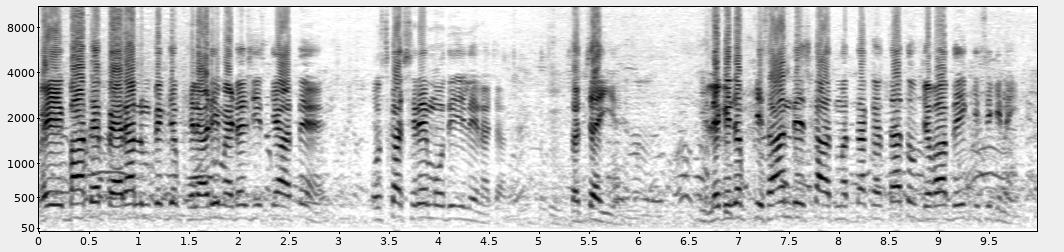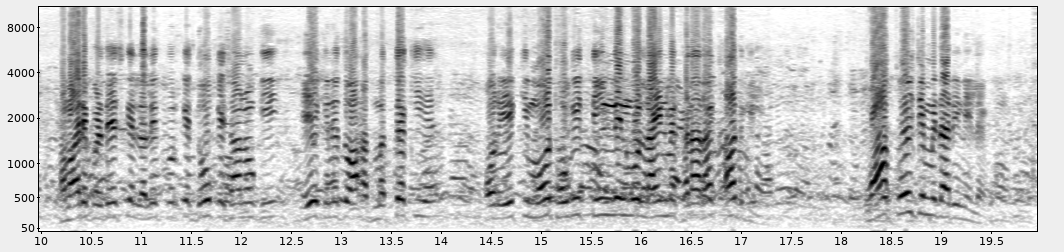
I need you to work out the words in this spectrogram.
भाई एक बात है पैरालंपिक जब खिलाड़ी मेडल जीत के आते हैं उसका श्रेय मोदी जी लेना चाहते हैं। सच्चाई है। लेकिन जब किसान देश का आत्महत्या करता है तो जवाबदेही किसी की नहीं। हमारे प्रदेश के ललितपुर के दो किसानों की, एक ने तो आत्महत्या की है, और एक की मौत होगी तीन दिन वो लाइन में खड़ा रहा, खाद गई लिए वहाँ कोई ज़िम्मेदारी नहीं लगी।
